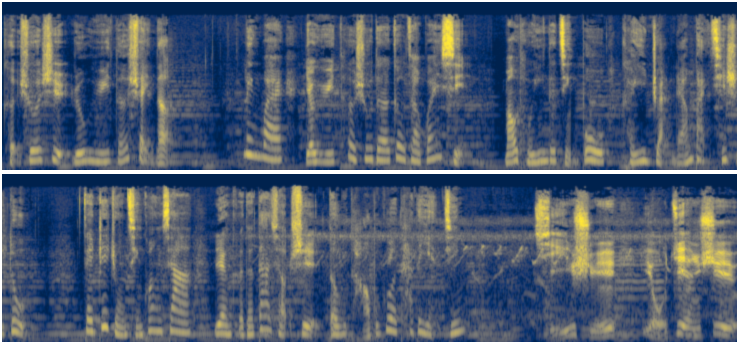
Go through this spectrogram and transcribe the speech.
可说是如鱼得水呢。另外，由于特殊的构造关系，猫头鹰的颈部可以转两百七十度，在这种情况下，任何的大小事都逃不过他的眼睛。其实有件事，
